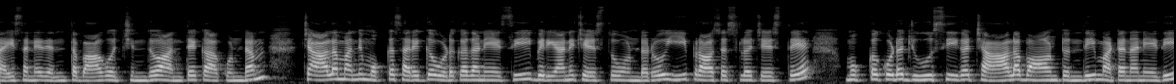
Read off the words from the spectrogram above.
రైస్ అనేది ఎంత బాగా వచ్చిందో. అంతేకాకుండా చాలామంది ముక్క సరిగ్గా ఉడకదనేసి బిర్యానీ చేస్తూ ఉండరు. ఈ ప్రాసెస్లో చేస్తే ముక్క కూడా జ్యూసీగా చాలా బాగుంటుంది. మటన్ అనేది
